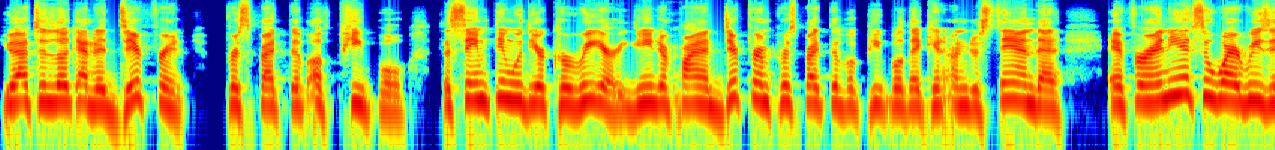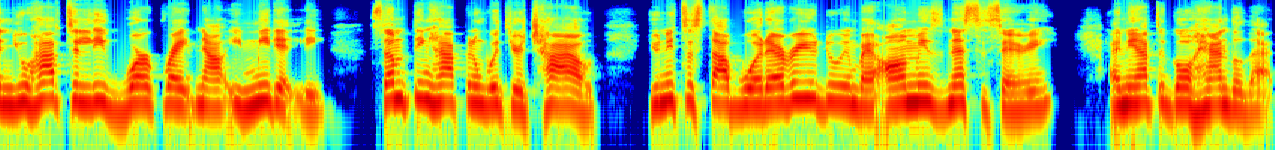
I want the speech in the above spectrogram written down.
you have to look at a different perspective of people. The same thing with your career. You need to find a different perspective of people that can understand that if for any X or Y reason you have to leave work right now immediately, something happened with your child, you need to stop whatever you're doing by all means necessary and you have to go handle that.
